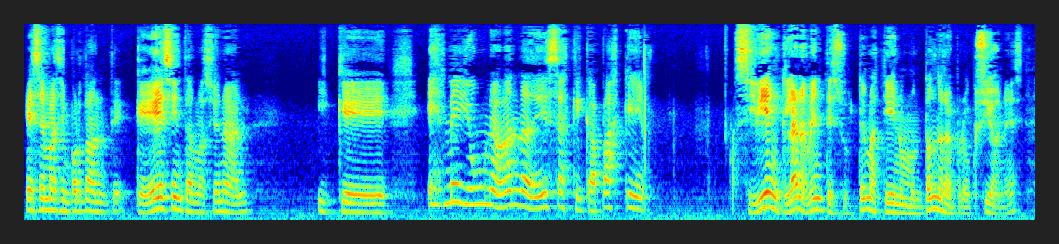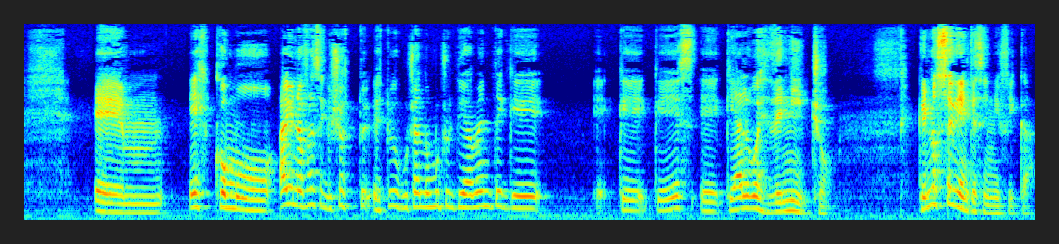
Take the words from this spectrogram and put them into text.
es el más importante, que es internacional y que es medio una banda de esas que capaz que, si bien claramente sus temas tienen un montón de reproducciones, Em, es como. Hay una frase que yo estoy, escuchando mucho últimamente que, eh, que, es eh, que algo es de nicho. Que no sé bien qué significa.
